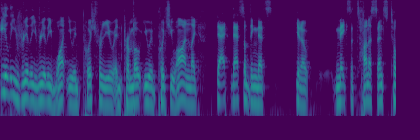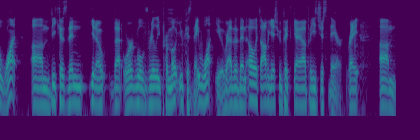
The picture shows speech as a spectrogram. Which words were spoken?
really really really want you and push for you and promote you and put you on like that that's something that's you know makes a ton of sense to want um, because then you know that org will really promote you because they want you rather than oh it's obligation we picked the guy up he's just there right? Um,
